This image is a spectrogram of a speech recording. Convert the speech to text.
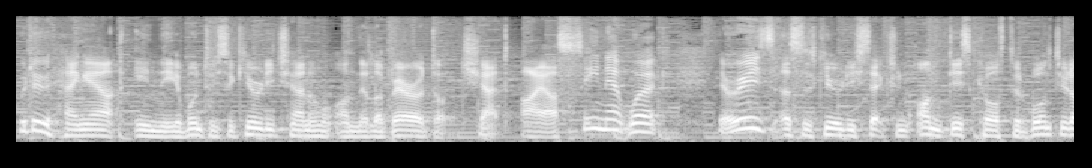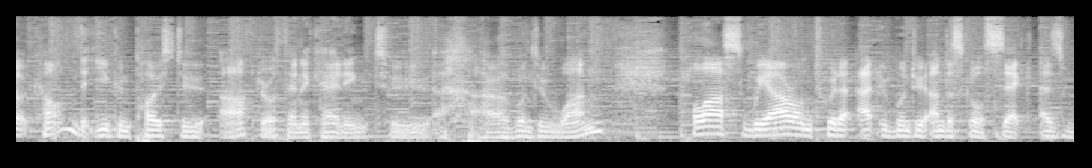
We do hang out in the Ubuntu security channel on the libera.chat IRC network. There is a security section on discourse.ubuntu.com that you can post to after authenticating to our Ubuntu One. Plus, we are on Twitter at Ubuntu underscore sec as well.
